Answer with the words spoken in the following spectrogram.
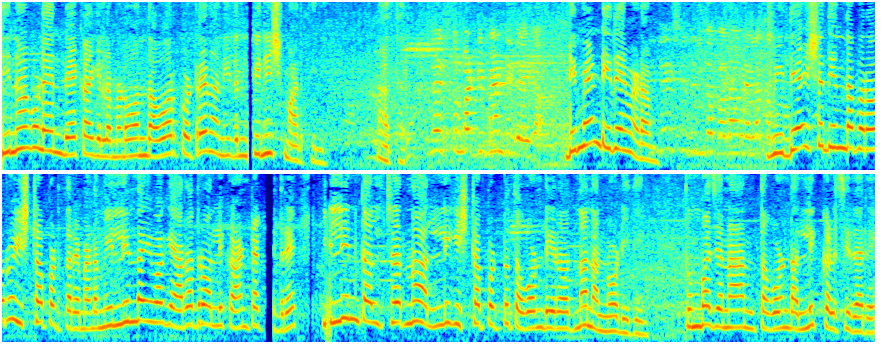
ದಿನಗಳೇನು ಬೇಕಾಗಿಲ್ಲ ಮೇಡಮ್ ಒಂದು ಅವರ್ ಕೊಟ್ಟರೆ ನಾನು ಇದನ್ನು ಫಿನಿಶ್ ಮಾಡ್ತೀನಿ. ಆ ಥರ. ಡಿಮ್ಯಾಂಡ್ ಇದೆ ಮೇಡಮ್ ವಿದೇಶದಿಂದ ಬರೋರು ಇಷ್ಟಪಡ್ತಾರೆ ಮೇಡಮ್ ಇಲ್ಲಿಂದ ಇವಾಗ ಯಾರಾದರೂ ಅಲ್ಲಿ ಕಾಂಟ್ಯಾಕ್ಟ್ ಇದ್ದರೆ ಇಲ್ಲಿನ ಕಲ್ಚರ್ನ ಅಲ್ಲಿಗೆ ಇಷ್ಟಪಟ್ಟು ತೊಗೊಂಡಿರೋದನ್ನ ನಾನು ನೋಡಿದ್ದೀನಿ ತುಂಬ ಜನ ತಗೊಂಡು ಅಲ್ಲಿಗೆ ಕಳಿಸಿದ್ದಾರೆ.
